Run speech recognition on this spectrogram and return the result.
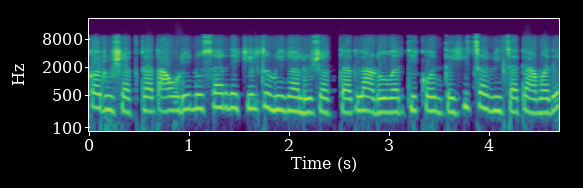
करू शकतात. आवडीनुसार देखील तुम्ही घालू शकतात. लाडूवरती कोणत्याही चवीचा त्यामध्ये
